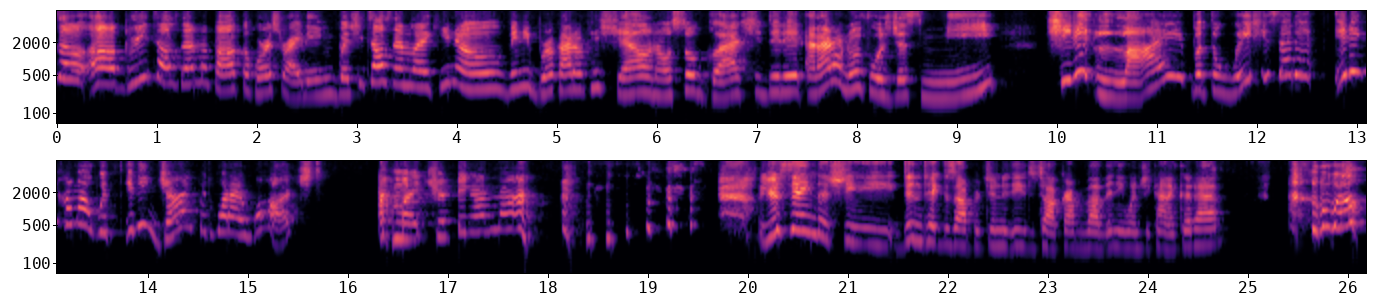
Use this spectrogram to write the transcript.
So uh Bree tells them about the horse riding, but she tells them like, you know, Vinny broke out of his shell and I was so glad she did it. And I don't know if it was just me. She didn't lie, but the way she said it, it didn't come out with it didn't jive with what I watched. Am I tripping on that? You're saying that she didn't take this opportunity to talk crap about Vinny when she kind of could have? well,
